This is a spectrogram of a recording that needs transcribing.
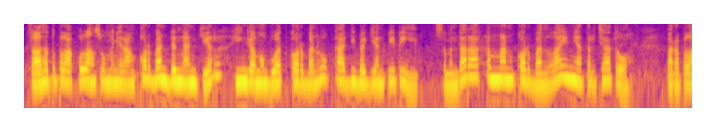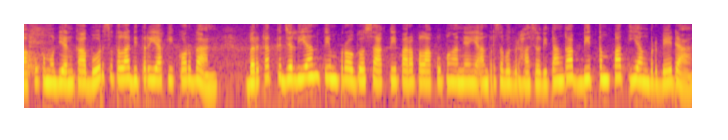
Salah satu pelaku langsung menyerang korban dengan kir hingga membuat korban luka di bagian pipi. Sementara teman korban lainnya terjatuh. Para pelaku kemudian kabur setelah diteriaki korban. Berkat kejelian tim Progo Sakti, para pelaku penganiayaan tersebut berhasil ditangkap di tempat yang berbeda.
